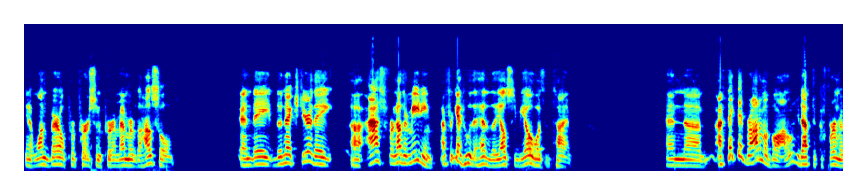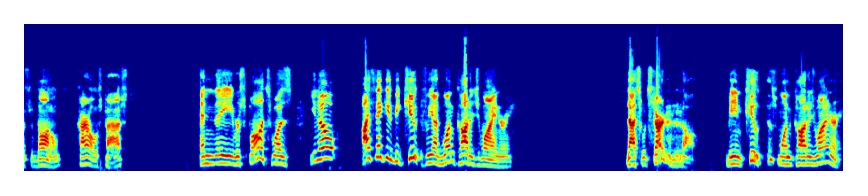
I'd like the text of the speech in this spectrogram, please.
you know, one barrel per person per member of the household. And they, the next year, they uh, asked for another meeting. I forget who the head of the LCBO was at the time. And um, I think they brought him a bottle. You'd have to confirm this with Donald. Karl has passed. And the response was, you know, I think it'd be cute if we had one cottage winery. That's what started it all. Being cute, this one cottage winery.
